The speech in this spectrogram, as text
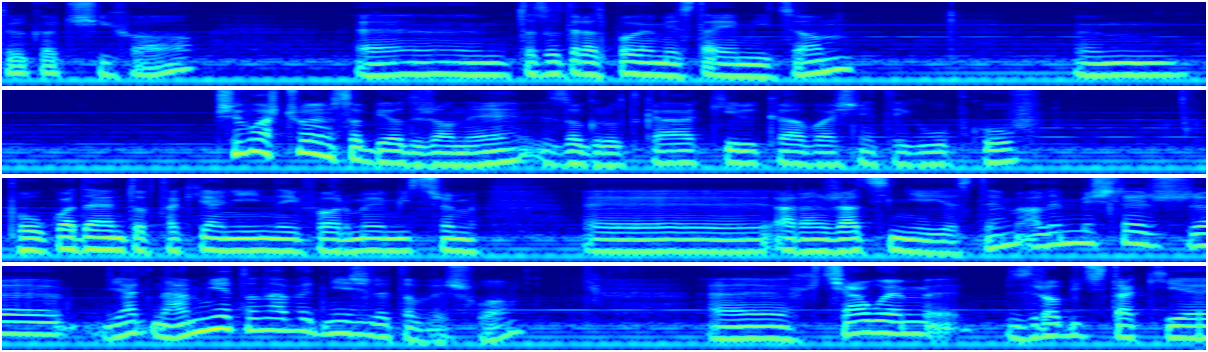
tylko cicho. To, co teraz powiem, jest tajemnicą. Przywłaszczyłem sobie od żony z ogródka kilka właśnie tych łupków. Poukładałem to w takiej, a nie innej formy. Mistrzem e, aranżacji nie jestem, ale myślę, że jak na mnie to nawet nieźle to wyszło. E, chciałem zrobić takie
